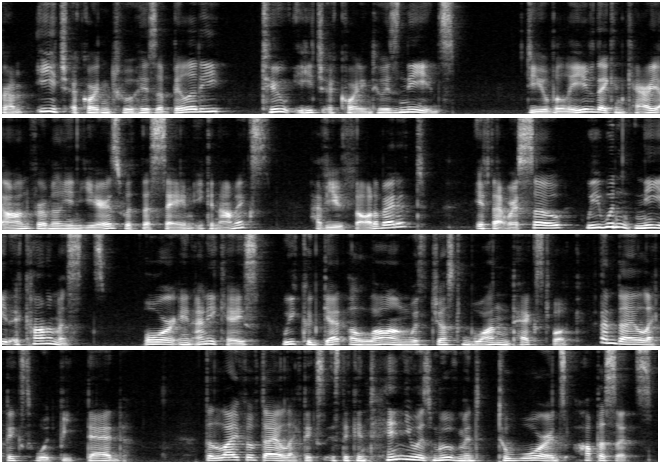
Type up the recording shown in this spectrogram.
from each according to his ability, to each according to his needs. Do you believe they can carry on for a million years with the same economics? Have you thought about it? If that were so, we wouldn't need economists. Or, in any case, we could get along with just one textbook, and dialectics would be dead. The life of dialectics is the continuous movement towards opposites.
